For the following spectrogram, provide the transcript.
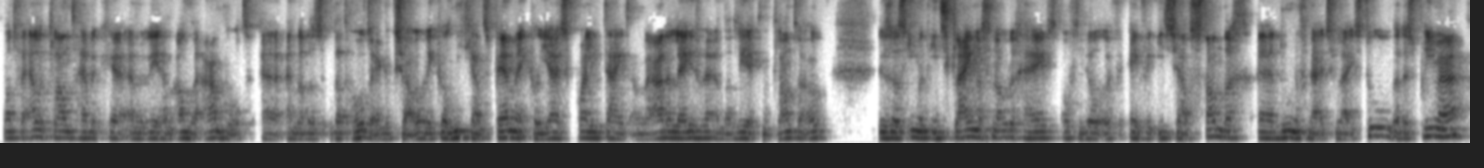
Want voor elke klant heb ik uh, weer een ander aanbod. Uh, en dat, is, dat hoort eigenlijk zo. Want ik wil niet gaan spammen. Ik wil juist kwaliteit en waarde leveren. En dat leer ik mijn klanten ook. Dus als iemand iets kleiners nodig heeft, of die wil even iets zelfstandig uh, doen vanuit zijn stoel, dat is prima.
